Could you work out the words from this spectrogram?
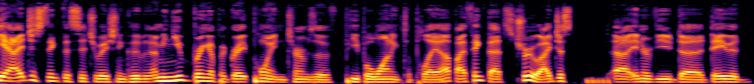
Yeah, I just think the situation in Cleveland. I mean, you bring up a great point in terms of people wanting to play up. I think that's true. I just uh, interviewed uh, David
